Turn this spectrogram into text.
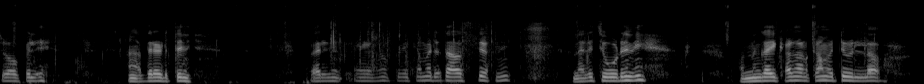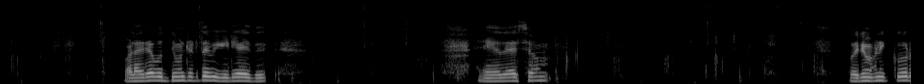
ഷോപ്പിൽ അങ്ങനത്തെ എടുത്തിന്. വേറെ ഉപയോഗിക്കാൻ പറ്റാത്ത അവസ്ഥയാണ്. എന്നാലും ചൂടിന് ഒന്നും കഴിക്കാൻ നടക്കാൻ പറ്റില്ല. വളരെ ബുദ്ധിമുട്ടെടുത്ത വീഡിയോ ഇത്. ഏകദേശം ഒരു മണിക്കൂർ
